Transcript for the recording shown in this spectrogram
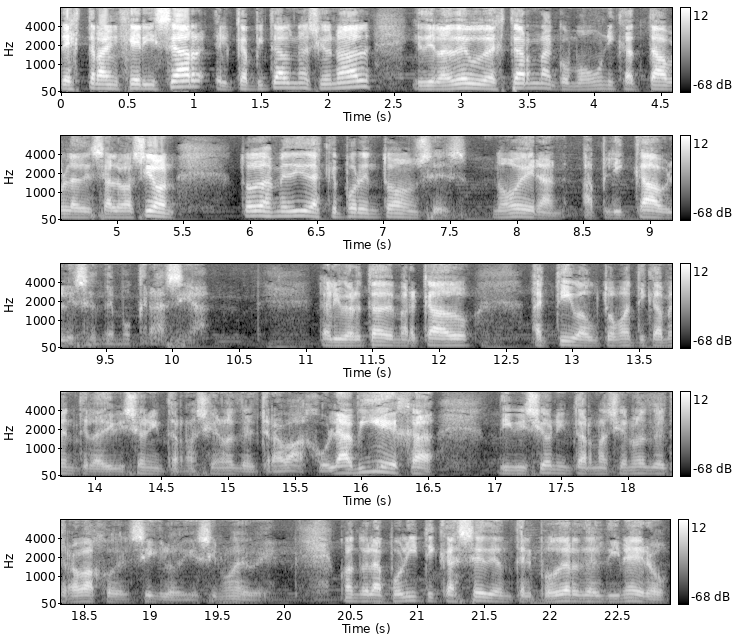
de extranjerizar el capital nacional y de la deuda externa como única tabla de salvación, todas medidas que por entonces no eran aplicables en democracia. La libertad de mercado activa automáticamente la División Internacional del Trabajo, la vieja División Internacional del Trabajo del siglo XIX. Cuando la política cede ante el poder del dinero,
